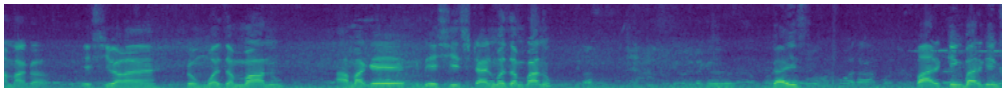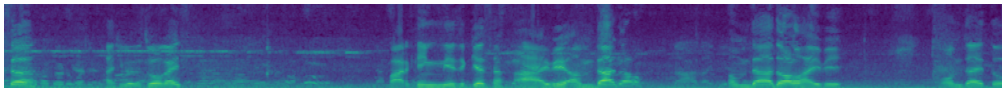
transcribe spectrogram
આમાં એસી વાળા રૂમમાં જમવાનું આમાં કે દેશી સ્ટાઇલમાં જમવાનું. ગાઈસ પાર્કિંગ પાર્કિંગ છે પછી બધું જો ગાઈસ પાર્કિંગની જગ્યા છે આ હાઈવે અમદાવાદ વાળો. અમદાવાદ વાળો હાઈવે ઓમ જાય તો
